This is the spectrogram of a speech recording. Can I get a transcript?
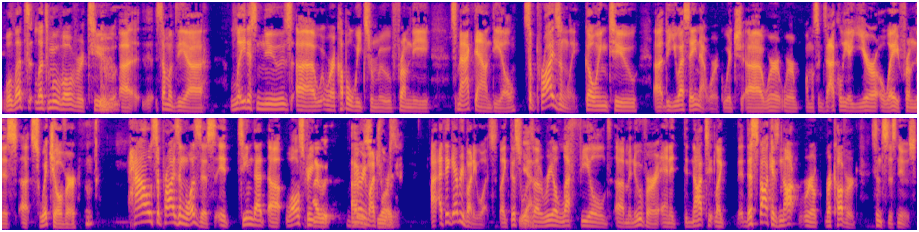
well, let's let's move over to uh, some of the uh, latest news. Uh, we're a couple weeks removed from the SmackDown deal, surprisingly going to uh, the USA Network, which uh, we're we're almost exactly a year away from this uh, switchover. How surprising was this? It seemed that uh, Wall Street very much was. I think everybody was like this was yeah. a real left field uh, maneuver, and it did not like this stock has not re- recovered since this news.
